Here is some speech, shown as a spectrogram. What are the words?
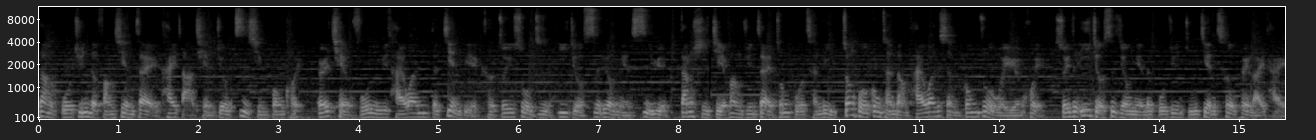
让国军的防线在开打前就自行崩溃。而潜伏于台湾的间谍可追溯至一九四六年四月，当时解放。军在中国成立中国共产党台湾省工作委员会。随着1949年的国军逐渐撤退来台，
